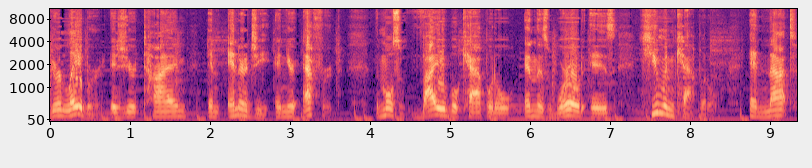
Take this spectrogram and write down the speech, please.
your labor, is your time and energy and your effort. The most valuable capital in this world is human capital and not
